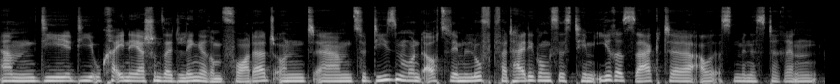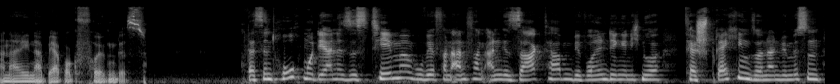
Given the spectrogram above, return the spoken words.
ähm, die die Ukraine ja schon seit längerem fordert. Und ähm, zu diesem und auch zu dem Luftverteidigungssystem Iris sagte Außenministerin Annalena Baerbock Folgendes. Das sind hochmoderne Systeme, wo wir von Anfang an gesagt haben, wir wollen Dinge nicht nur versprechen, sondern wir müssen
